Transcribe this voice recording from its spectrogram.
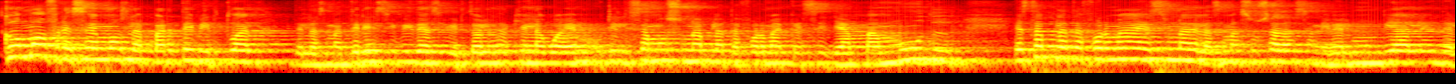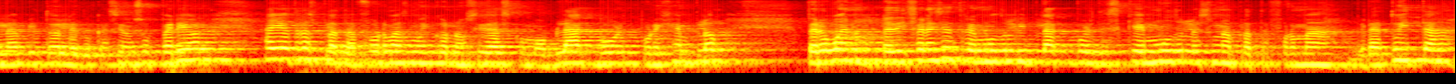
¿Cómo ofrecemos la parte virtual de las materias híbridas y virtuales aquí en la UAM? Utilizamos una plataforma que se llama Moodle. Esta plataforma es una de las más usadas a nivel mundial en el ámbito de la educación superior. Hay otras plataformas muy conocidas como Blackboard, por ejemplo, pero bueno, la diferencia entre Moodle y Blackboard es que Moodle es una plataforma gratuita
